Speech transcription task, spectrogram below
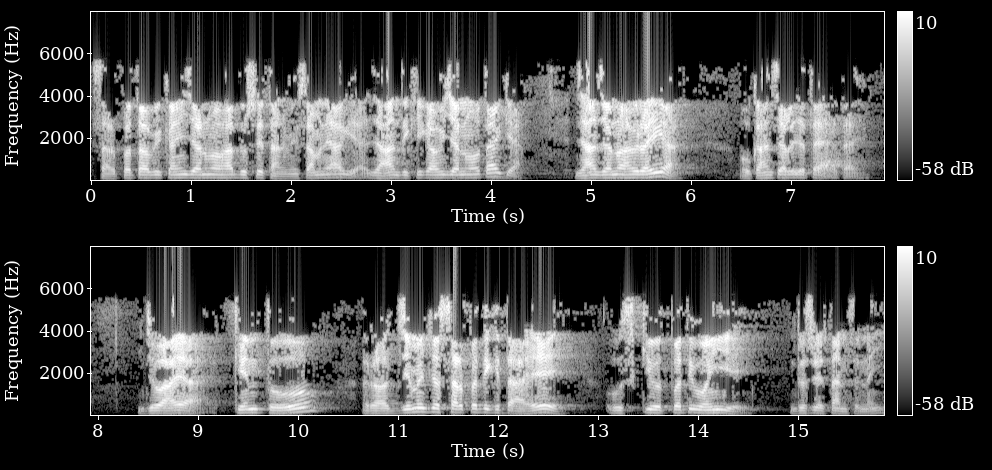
सर्प तो अभी कहीं जन्म हुआ दूसरे स्थान में सामने आ गया। जहाँ दिखेगा, वही जन्म होता है क्या? जहाँ जन्म हुआ रहेगा। वो कहाँ चले जाता है? आता है। जो आया, किंतु राज्य में जो सर्प दिखता है, उसकी उत्पत्ति वही है, दूसरे स्थान से नहीं।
